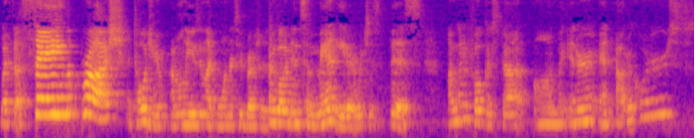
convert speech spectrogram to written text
With the same brush, I told you, I'm only using like one or two brushes. I'm going into Man Eater, which is this. I'm gonna focus that on my inner and outer corners.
